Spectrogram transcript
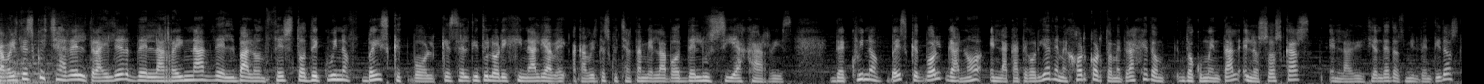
Acabáis de escuchar el tráiler de La Reina del Baloncesto, The Queen of Basketball, que es el título original, y acabáis de escuchar también la voz de Lucia Harris. The Queen of Basketball ganó en la categoría de mejor cortometraje do- documental en los Oscars en la edición de 2022.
